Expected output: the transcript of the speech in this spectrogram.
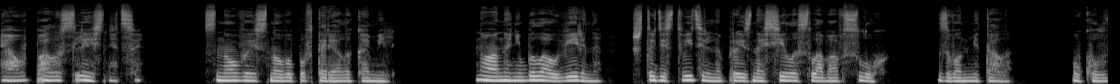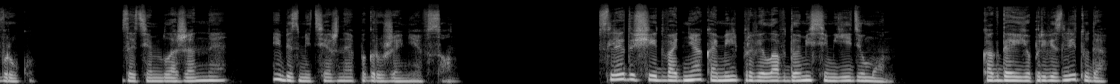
«Я упала с лестницы», — снова и снова повторяла Камиль но она не была уверена, что действительно произносила слова вслух. Звон металла, укол в руку. Затем блаженное и безмятежное погружение в сон. Следующие два дня Камиль провела в доме семьи Дюмон. Когда ее привезли туда,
